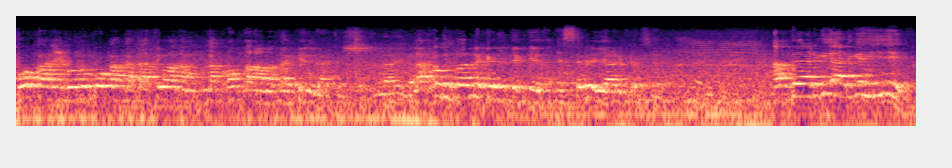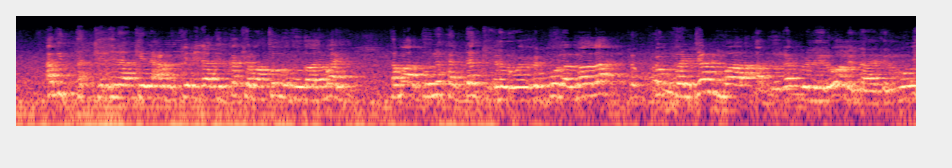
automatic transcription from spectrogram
كوكا نعبونو كوكا كتاتي وأنا لقوم قرامة كن لا بقول لك اللي تكيت السر يا رجال أبدا يا رجال يا رجال هي أبي تكحنا كن عبد كحنا ذلك كما تولد دار ماي تمام دونك الدنك حلو ويحبون المال. حبا عبد الله كل يوم الله تلمون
